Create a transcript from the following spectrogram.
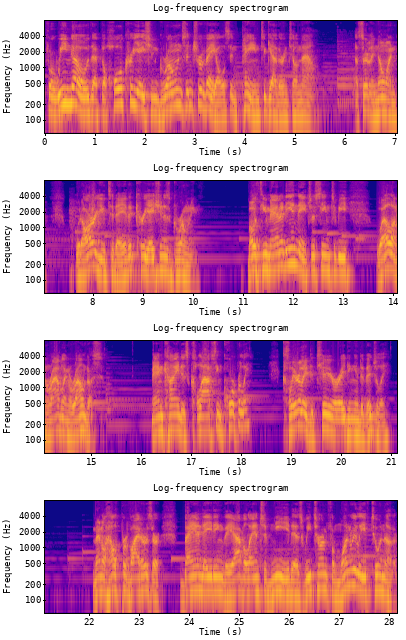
For we know that the whole creation groans and travails in pain together until now. Now, certainly no one would argue today that creation is groaning. Both humanity and nature seem to be well unraveling around us. Mankind is collapsing corporally, clearly deteriorating individually. Mental health providers are band aiding the avalanche of need as we turn from one relief to another,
